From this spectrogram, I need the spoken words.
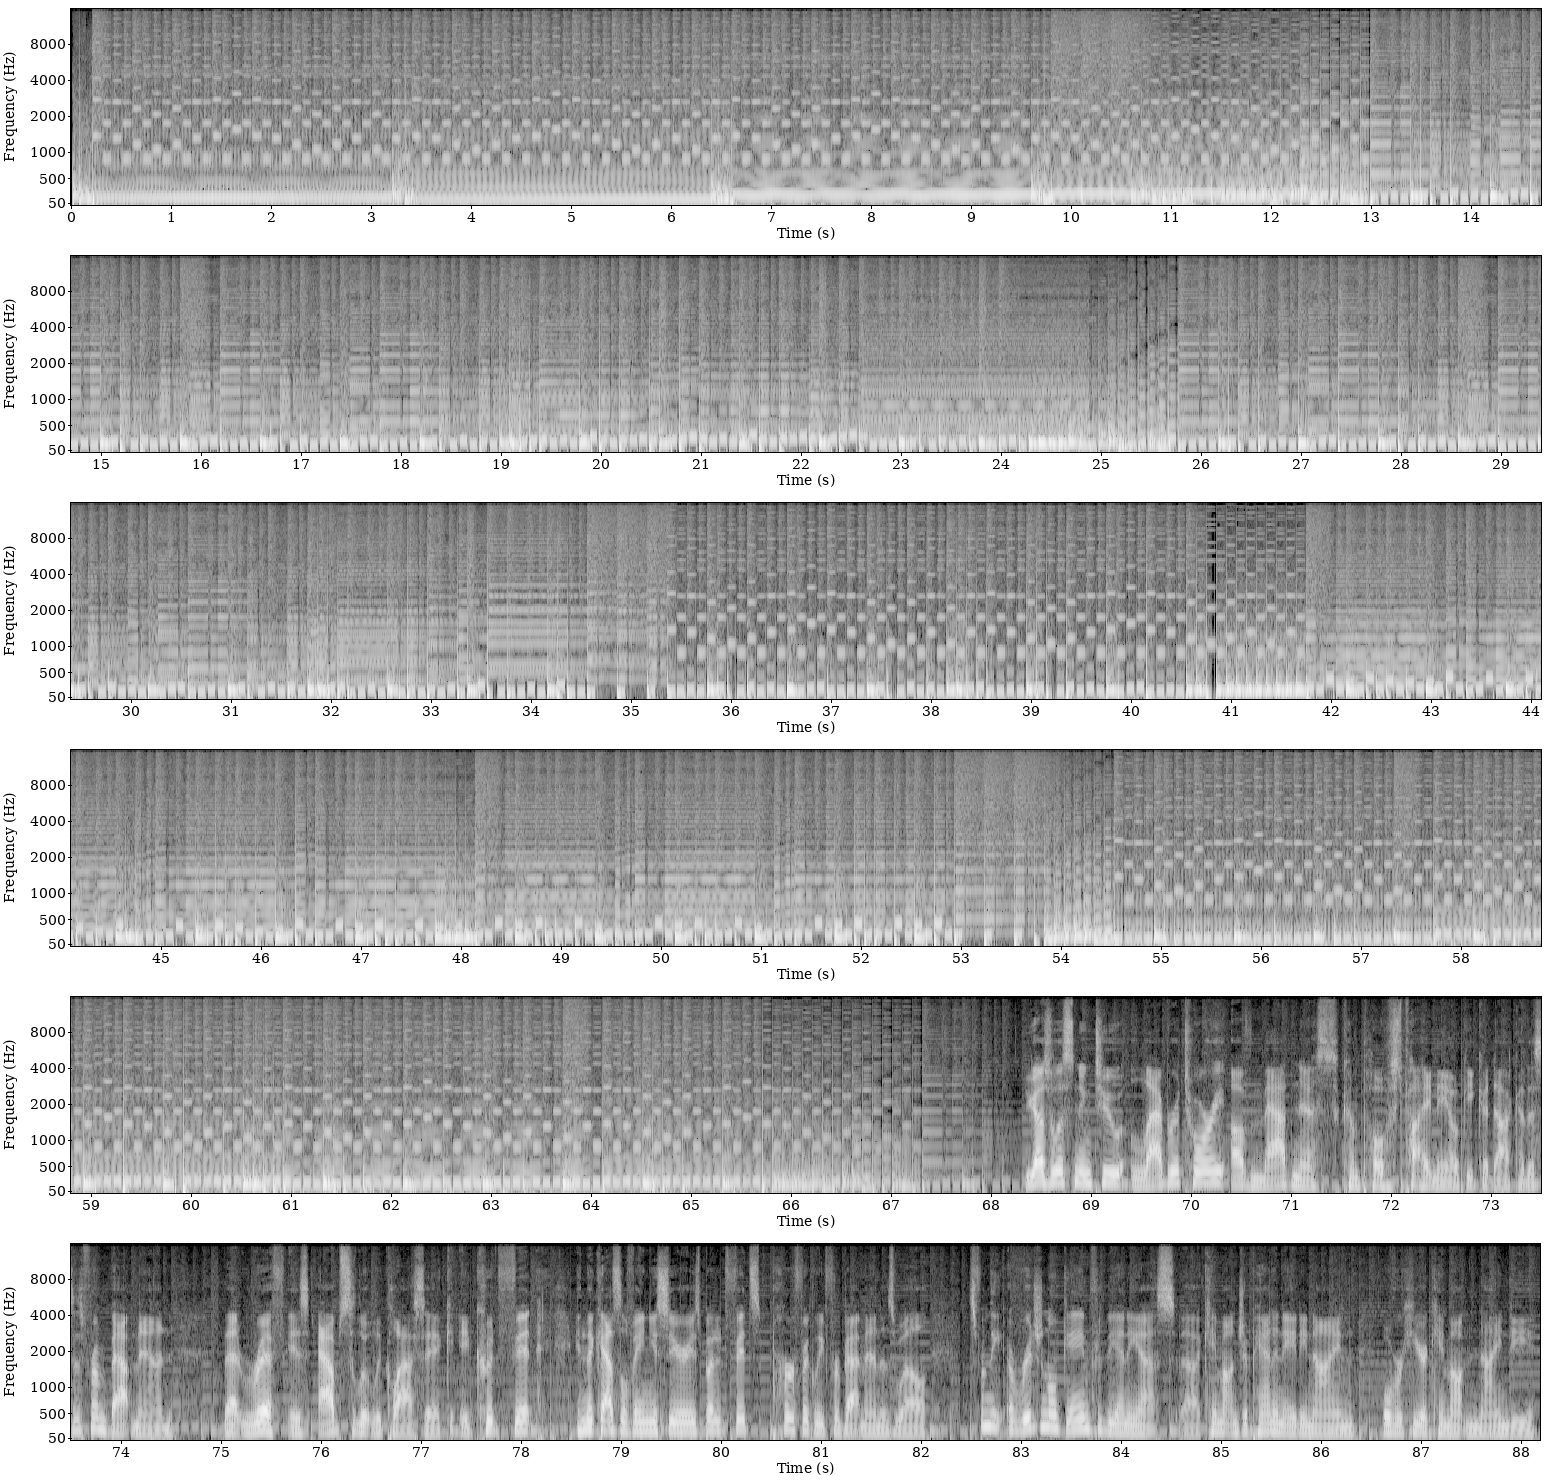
You guys are listening to Laboratory of Madness, composed by Naoki Kodaka. This is from Batman. That riff is absolutely classic. It could fit in the Castlevania series, but it fits perfectly for Batman as well. It's from the original game for the NES. Uh, came out in Japan in 89. Over here, came out in 90.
